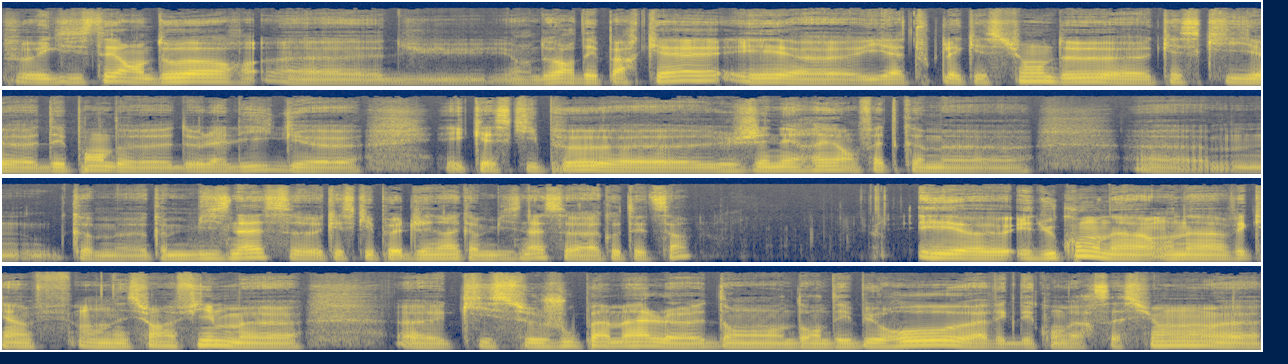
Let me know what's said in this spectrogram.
peut exister en dehors, du, en dehors des parquets. Et il y a toute la question de qu'est-ce qui dépend de, de la ligue et qu'est-ce qui peut générer en fait comme, comme, comme business, qu'est-ce qui peut être généré comme business à côté de ça. Et, et, du coup, on, a, on, a avec un, on est sur un film euh, qui se joue pas mal dans, dans, des bureaux avec des conversations, euh,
